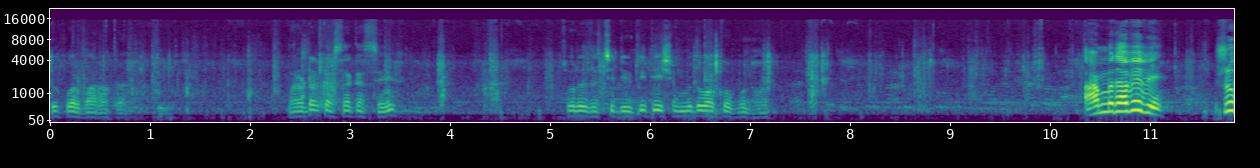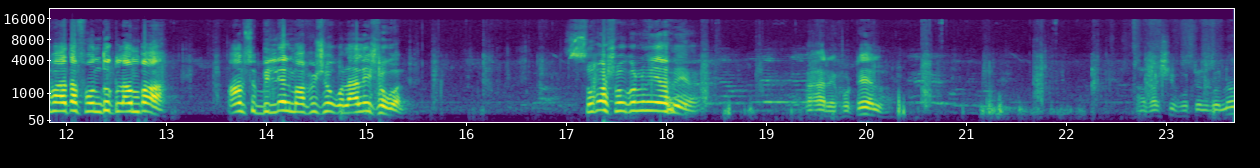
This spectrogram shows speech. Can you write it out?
দুপুর বারোটা। বারোটার কাছাকাছি চলে যাচ্ছি ডিউটিতে, এই সময় দোয়া কবুল হয়। আহমদ হাবিবি সুভাতা ফন্দুক লাম্বা, আমসু বিল্লেল মাফি সকল আলী সকল সুভা সকল মিয়া মিয়া। আরে হোটেল। আবাসিক হোটেলগুলো,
